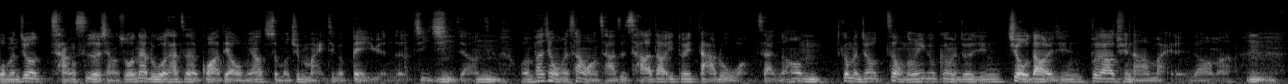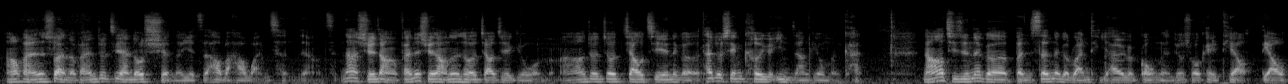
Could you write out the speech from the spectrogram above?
我们就尝试着想说，那如果他真的挂掉，我们要怎么去买这个备援的机器？这样子，我们发现我们上网查，只查到一堆大陆网站，然后根本就这种东西，就根本就已经旧到已经不知道去哪买了，你知道吗？嗯，然后反正算了，反正就既然都选了，也只好把它完成这样子。那学长，反正学长那时候交接给我们嘛，然后就就交接那个，他就先刻一个印章给我们看。然后其实那个本身那个软体还有一个功能，就是说可以跳雕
